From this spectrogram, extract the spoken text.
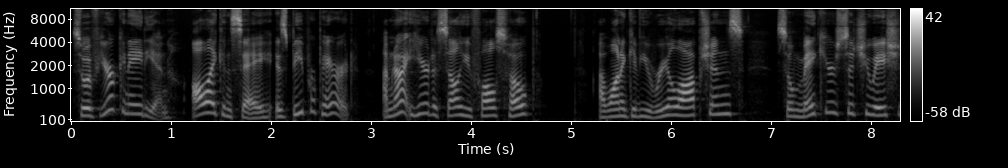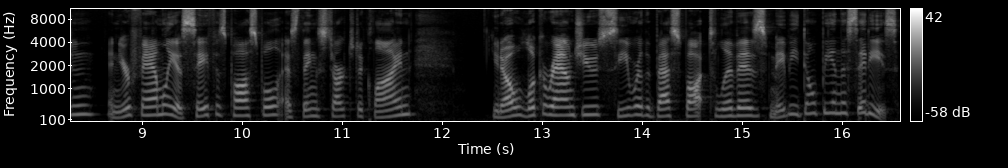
So if you're Canadian, all I can say is be prepared. I'm not here to sell you false hope. I want to give you real options so make your situation and your family as safe as possible as things start to decline. You know, look around you, see where the best spot to live is. Maybe don't be in the cities.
